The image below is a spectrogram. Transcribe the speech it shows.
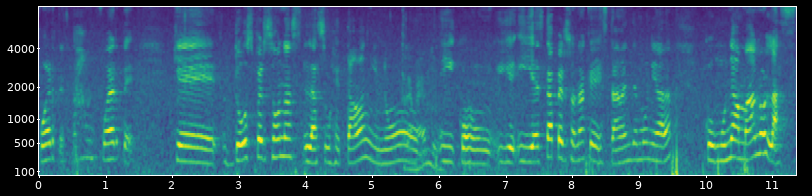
fuerte, tan fuerte, que dos personas la sujetaban y no. Y, con, y, y esta persona que estaba endemoniada, con una mano las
